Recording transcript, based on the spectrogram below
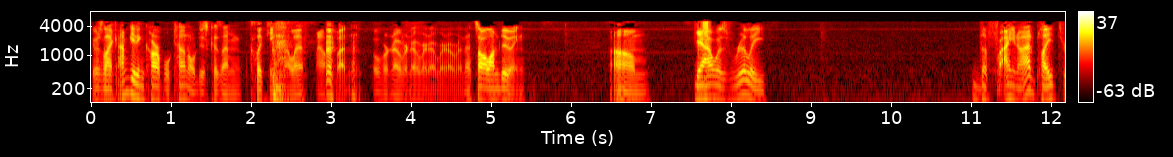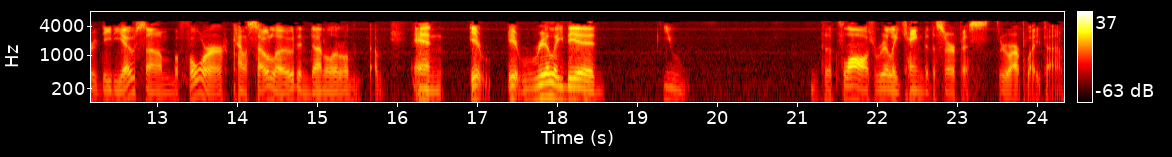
it was like I'm getting carpal tunnel just cuz I'm clicking my left mouse button over and over and over and over and over. That's all I'm doing. Um yeah, I was really the you know I'd played through DDO some before, kind of soloed and done a little, and it it really did you the flaws really came to the surface through our playtime.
